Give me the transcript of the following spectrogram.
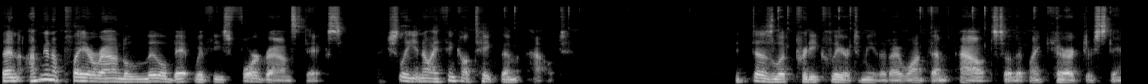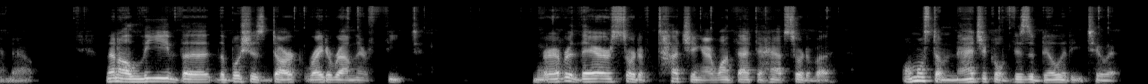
Then I'm going to play around a little bit with these foreground sticks. Actually, you know, I think I'll take them out. It does look pretty clear to me that I want them out so that my characters stand out. Then I'll leave the, the bushes dark right around their feet. Wherever they're sort of touching, I want that to have sort of a, almost a magical visibility to it.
